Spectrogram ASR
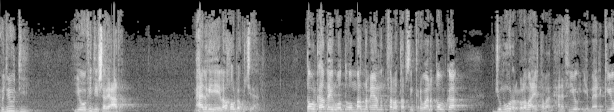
xuduuddii iyo oofintii shareecada maxaa laga yeeyay laba qowl baa ku jira qowlka haddaynu wadno oo marnaba inaan far la taabsin karin waana qowlka jumhuur alculamaa ay qabaan xanafiyo iyo maalikiyo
